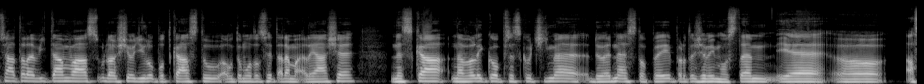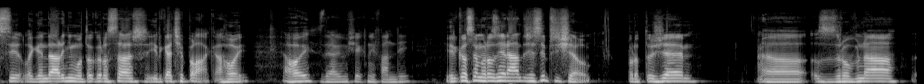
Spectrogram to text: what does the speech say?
přátelé, vítám vás u dalšího dílu podcastu Automotosvět Adama Eliáše. Dneska na veliko přeskočíme do jedné stopy, protože mým hostem je uh, asi legendární motokrosař Jirka Čepelák. Ahoj. Ahoj, zdravím všechny fandy. Jirko, jsem hrozně rád, že jsi přišel, protože zrovna uh,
